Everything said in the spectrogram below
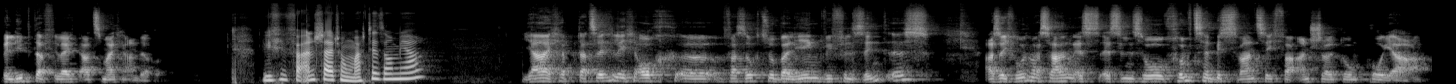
beliebter vielleicht als manche andere. Wie viele Veranstaltungen macht ihr so im Jahr? Ja, ich habe tatsächlich auch äh, versucht zu überlegen, wie viel sind es. Also ich würde mal sagen, es, es sind so 15 bis 20 Veranstaltungen pro Jahr.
